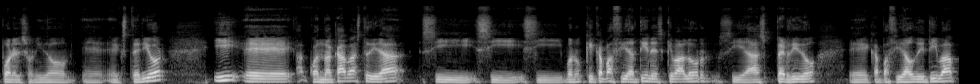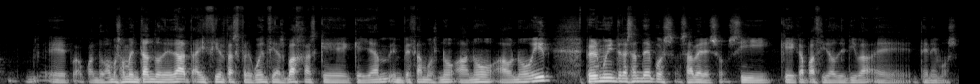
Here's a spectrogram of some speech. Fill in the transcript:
por el sonido exterior anterior y eh, cuando acabas te dirá si, si, si, bueno, qué capacidad tienes, qué valor, si has perdido eh, capacidad auditiva. Eh, cuando vamos aumentando de edad hay ciertas frecuencias bajas que, ya empezamos no, a, no, a no oír, pero es muy interesante pues, saber eso, si, qué capacidad auditiva tenemos.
